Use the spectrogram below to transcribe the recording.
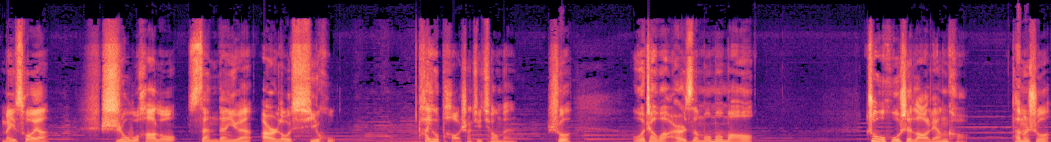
没错呀，十五号楼三单元二楼西户。他又跑上去敲门，说：“我找我儿子某某某。”住户是老两口，他们说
